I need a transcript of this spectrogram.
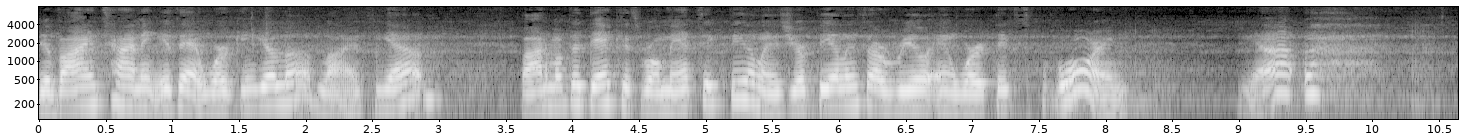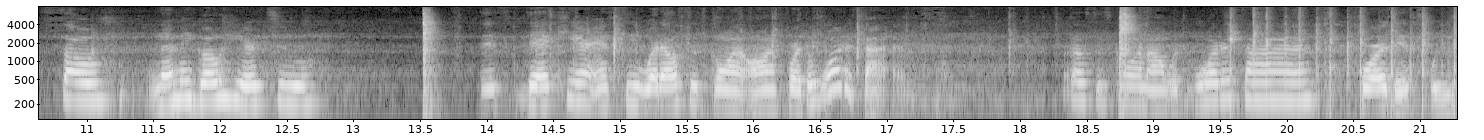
Divine timing is at work in your love life. Yep. Bottom of the deck is romantic feelings. Your feelings are real and worth exploring. Yep. So let me go here to this deck here and see what else is going on for the water signs. What else is going on with water signs for this week?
